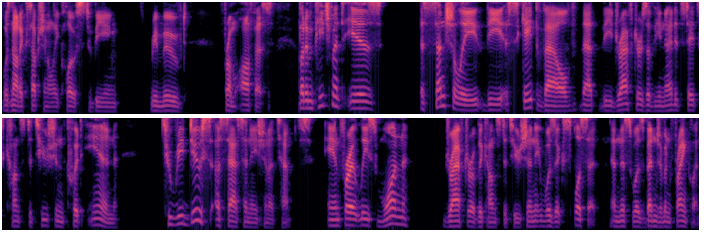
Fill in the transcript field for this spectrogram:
was not exceptionally close to being removed from office. But impeachment is essentially the escape valve that the drafters of the United States Constitution put in to reduce assassination attempts. And for at least one drafter of the Constitution, it was explicit, and this was Benjamin Franklin.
